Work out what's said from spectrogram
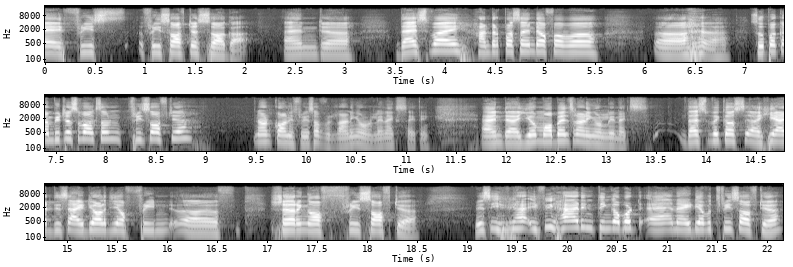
a free free software saga, and uh, that's why 100% of our supercomputers works on free software. Not calling free software, running on Linux, I think. And uh, your mobile's running on Linux. That's because uh, he had this ideology of free uh, sharing of free software. Means if you, if you hadn't think about an idea about free software,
